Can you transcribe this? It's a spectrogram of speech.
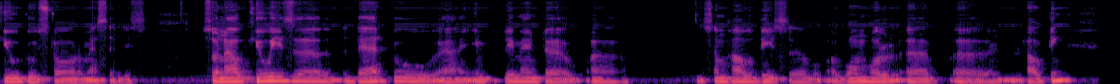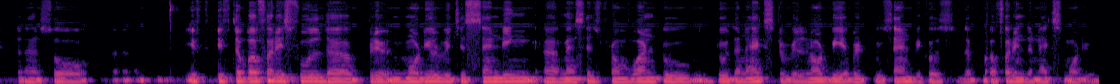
queue to store messages. So now queue is uh, there to uh, implement uh, somehow this wormhole routing. so if, if the buffer is full, the module which is sending a message from one to, to the next will not be able to send because the buffer in the next module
